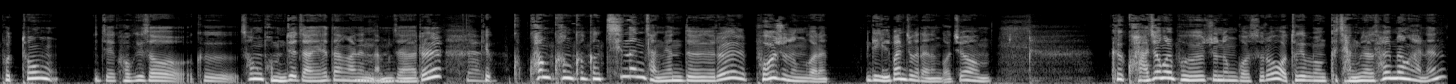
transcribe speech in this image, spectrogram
보통 이제 거기서 그 성범죄자에 해당하는 음. 남자를 네. 이렇게 쾅쾅쾅쾅 치는 장면들을 보여주는 거라 이게 일반적이라는 거죠. 그 과정을 보여주는 것으로 어떻게 보면 그 장면을 설명하는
